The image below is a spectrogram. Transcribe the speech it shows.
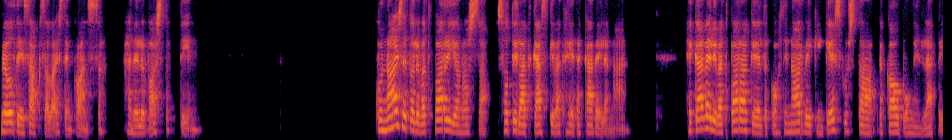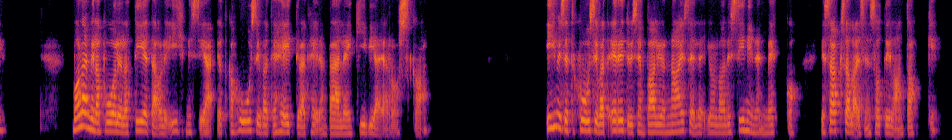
me oltiin saksalaisten kanssa, hänelle vastattiin. Kun naiset olivat parijonossa, sotilaat käskivät heitä kävelemään. He kävelivät parakeilta kohti Narvikin keskustaa ja kaupungin läpi. Molemmilla puolilla tietä oli ihmisiä, jotka huusivat ja heittivät heidän päälleen kiviä ja roskaa. Ihmiset huusivat erityisen paljon naiselle, jolla oli sininen mekko ja saksalaisen sotilaan takki.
